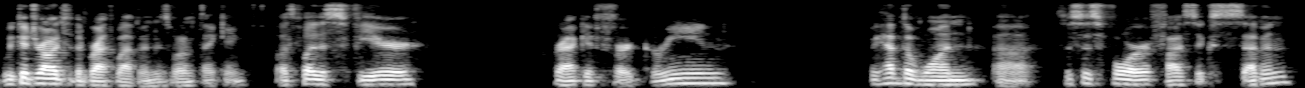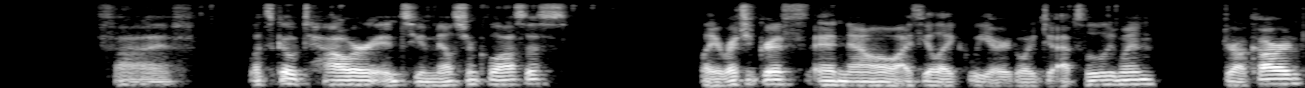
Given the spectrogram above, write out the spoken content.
we could draw into the breath weapon, is what I'm thinking. Let's play the sphere. Crack it for green. We have the one. Uh, this is four, five, six, seven, five. Let's go tower into Maelstrom Colossus. Play Wretched Gryff, and now I feel like we are going to absolutely win. Draw a card.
